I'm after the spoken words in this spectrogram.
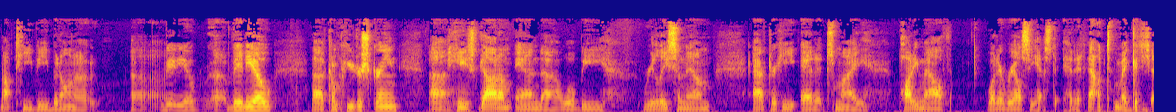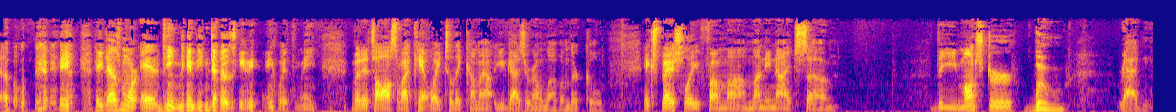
not TV but on a Video. uh, video uh, computer screen. Uh, he's got them, and uh, will be releasing them after he edits my potty mouth, whatever else he has to edit out to make a show. he, he does more editing than he does anything with me, but it's awesome. I can't wait till they come out. You guys are gonna love them. They're cool, especially from uh, Monday night's um, the Monster Boo riding.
